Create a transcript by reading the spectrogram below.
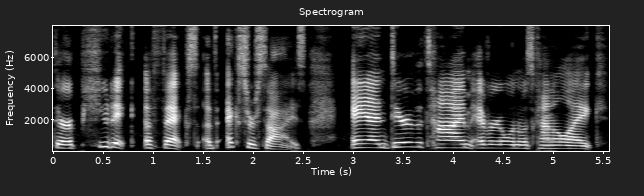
therapeutic effects of exercise. And during the time, everyone was kind of like,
